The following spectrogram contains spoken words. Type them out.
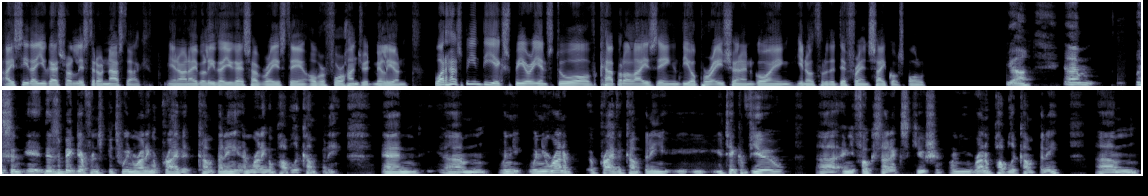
I see that you guys are listed on Nasdaq, you know, and I believe that you guys have raised uh, over 400 million. What has been the experience too of capitalizing the operation and going, you know, through the different cycles, Paul? Yeah. Um, listen, it, there's a big difference between running a private company and running a public company. And um, when you when you run a, a private company, you, you, take a view uh, and you focus on execution. When you run a public company, um,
